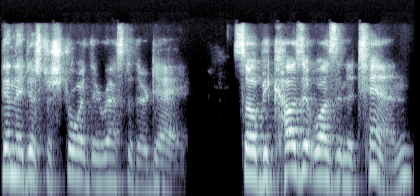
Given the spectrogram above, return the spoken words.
then they just destroyed the rest of their day. So because it wasn't a ten,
